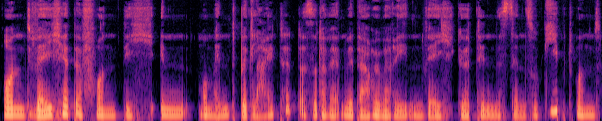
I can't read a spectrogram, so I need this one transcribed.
und welche davon dich im Moment begleitet. Also da werden wir darüber reden, welche Göttin es denn so gibt und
